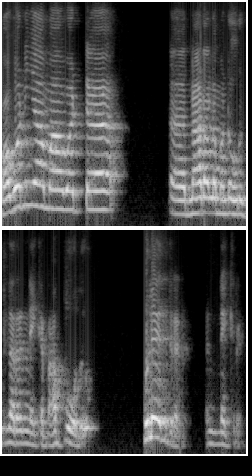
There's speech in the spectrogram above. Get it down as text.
பவனியா மாவட்ட நாடாளுமன்ற உறுப்பினர் நினைக்கிறேன். அப்போது புலேந்திரன் நினைக்கிறேன்.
